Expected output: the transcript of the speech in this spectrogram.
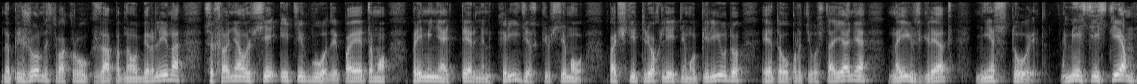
напряженность вокруг Западного Берлина сохранялась все эти годы, поэтому применять термин «кризис» ко всему почти трехлетнему периоду этого противостояния, на их взгляд, не стоит. Вместе с тем,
